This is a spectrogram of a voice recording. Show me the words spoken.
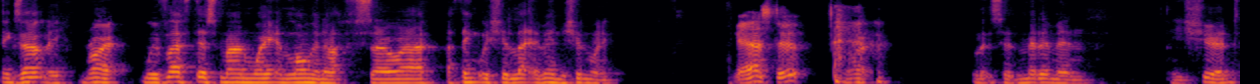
Exactly. Right. We've left this man waiting long enough, so uh, I think we should let him in, shouldn't we? Yeah, let's do it. right. Let's admit him in. He should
